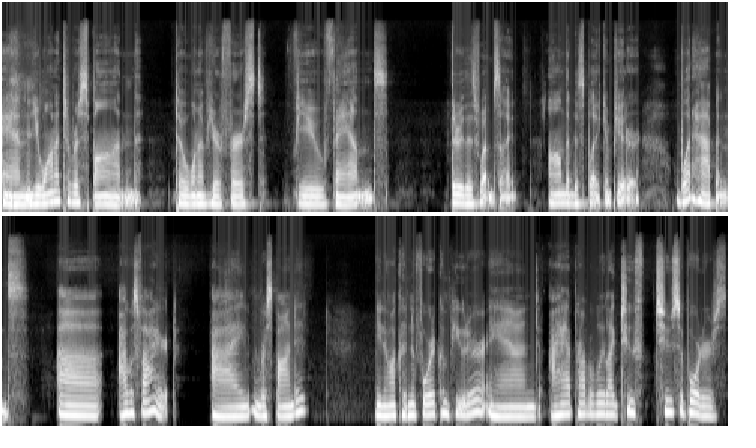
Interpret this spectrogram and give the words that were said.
and you wanted to respond to one of your first few fans through this website on the display computer, what happens? Uh, I was fired. I responded. You know, I couldn't afford a computer, and I had probably like two two supporters,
